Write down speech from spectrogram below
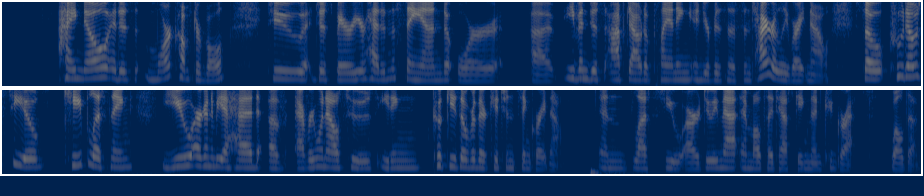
I know it is more comfortable to just bury your head in the sand or uh, even just opt out of planning in your business entirely right now. So, kudos to you. Keep listening. You are going to be ahead of everyone else who's eating cookies over their kitchen sink right now. Unless you are doing that and multitasking, then congrats. Well done.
